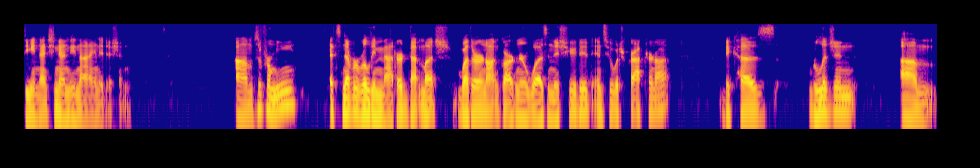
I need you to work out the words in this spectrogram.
the 1999 edition. Um, so for me, it's never really mattered that much whether or not Gardner was initiated into witchcraft or not, because religion um,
